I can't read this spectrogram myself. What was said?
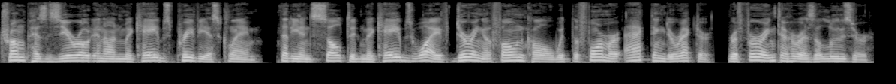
Trump has zeroed in on McCabe's previous claim that he insulted McCabe's wife during a phone call with the former acting director, referring to her as a loser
